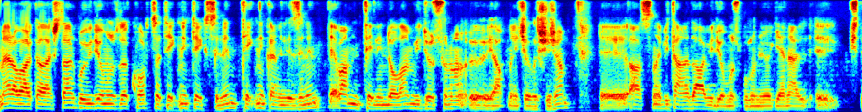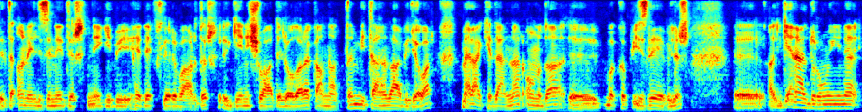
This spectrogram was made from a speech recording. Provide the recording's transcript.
Merhaba arkadaşlar. Bu videomuzda Kortsa Teknik Tekstil'in teknik analizinin devam niteliğinde olan videosunu e, yapmaya çalışacağım. E, aslında bir tane daha videomuz bulunuyor. Genel e, işte de analizi nedir, ne gibi hedefleri vardır, e, geniş vadeli olarak anlattığım bir tane daha video var. Merak edenler onu da e, bakıp izleyebilir. E, genel durumu yine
